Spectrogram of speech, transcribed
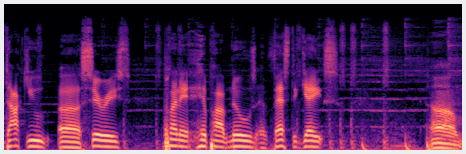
docu uh, series planet hip hop news investigates. Um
